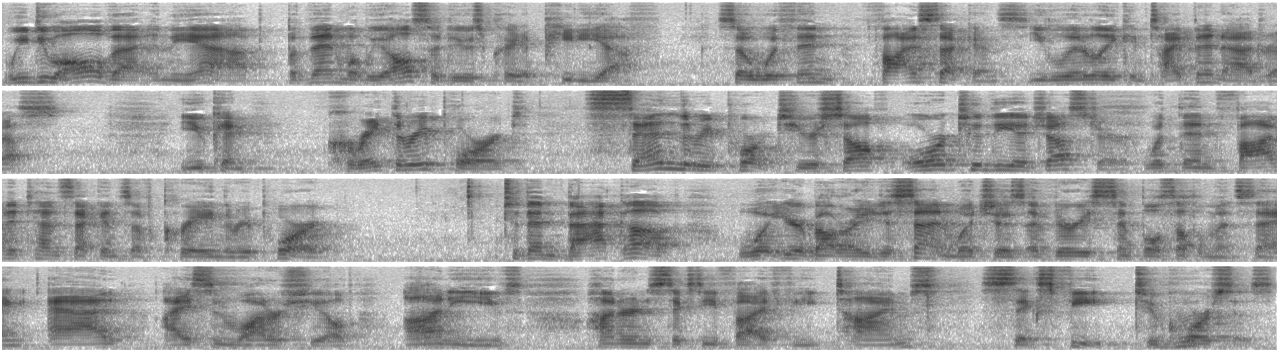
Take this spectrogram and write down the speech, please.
We do all of that in the app, but then what we also do is create a PDF. So within five seconds, you literally can type in an address, you can create the report, send the report to yourself or to the adjuster within five to 10 seconds of creating the report to then back up what you're about ready to send, which is a very simple supplement saying add ice and water shield on eaves 165 feet times 6 feet, 2 mm-hmm. courses.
